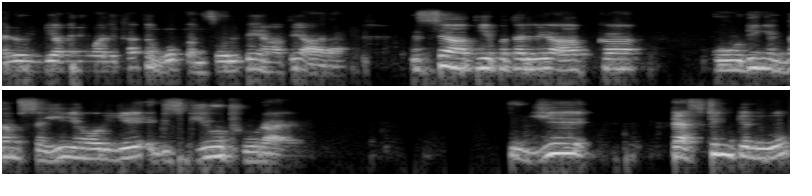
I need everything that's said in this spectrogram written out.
हेलो इंडिया मैंने वहाँ लिखा था, वो कंसोल पे यहाँ पे आ रहा है। इससे आप ये पता लगे आपका कोडिंग एकदम सही है और ये एग्जीक्यूट हो रहा है। तो ये टेस्टिंग के लिए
